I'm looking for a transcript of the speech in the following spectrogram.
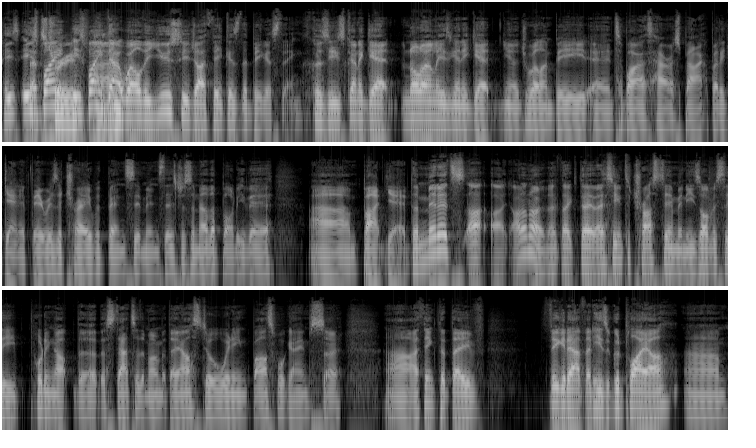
He's, he's playing. true. He's playing Um, that well. The usage, I think, is the biggest thing because he's going to get. Not only is he going to get you know Joel Embiid and Tobias Harris back, but again, if there is a trade with Ben Simmons, there's just another body there. Um, but yeah, the minutes. Uh, I, I don't know. They, they, they seem to trust him, and he's obviously putting up the the stats at the moment. They are still winning basketball games, so uh, I think that they've figured out that he's a good player. Um,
